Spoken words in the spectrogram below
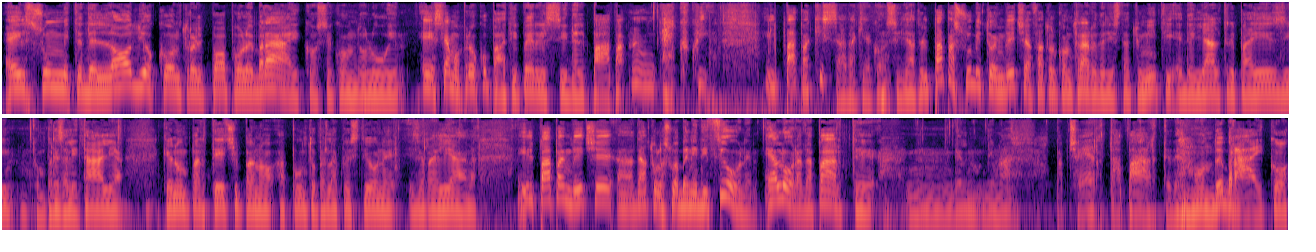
è il summit dell'odio contro il popolo ebraico, secondo lui, e siamo preoccupati per il sì del Papa. Mm, ecco qui, il Papa chissà da chi è consigliato. Il Papa subito invece ha fatto il contrario degli Stati Uniti e degli altri paesi, compresa l'Italia, che non partecipano appunto per la questione israeliana. E il Papa invece ha dato la sua benedizione. E allora da parte mh, mm, del, di una certa parte del mondo ebraico,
